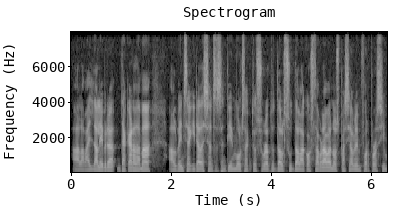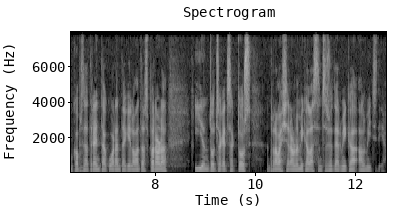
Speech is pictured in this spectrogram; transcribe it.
a la Vall de l'Ebre. De cara a demà el vent seguirà deixant-se sentir en molts sectors, sobretot del sud de la Costa Brava, no especialment fort, però sí amb cops de 30-40 km per hora i en tots aquests sectors rebaixarà una mica la sensació tèrmica al migdia.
